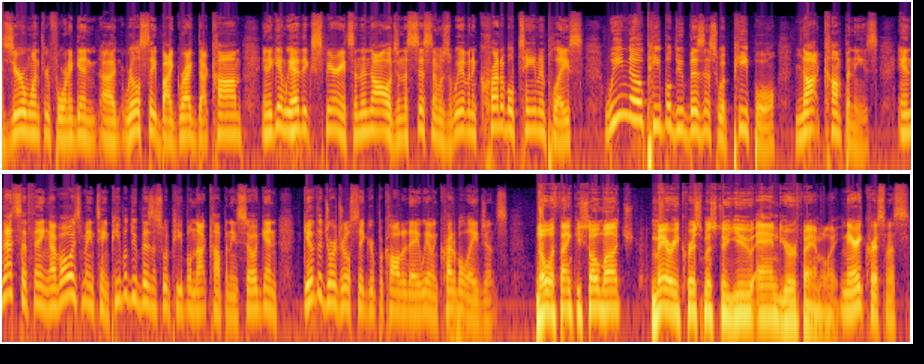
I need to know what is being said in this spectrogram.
zero one through four. And again, uh, realestatebygreg.com. And again, we have the experience and the knowledge and the systems. We have an incredible team in place. We know people do business with people, not companies. And that's the thing. I've always maintained people do business with people, not companies. So again, give the George Real Estate Group a call today. We have incredible agents. Noah, thank you so much. Merry Christmas to you and your family. Merry Christmas.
